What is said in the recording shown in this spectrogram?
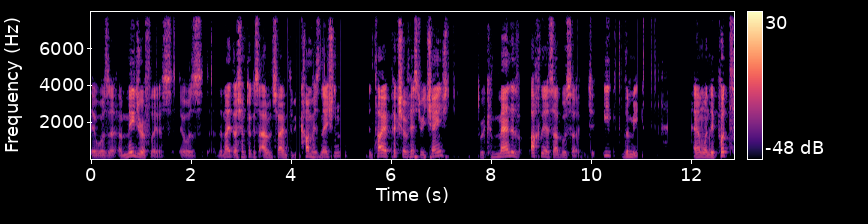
It was a, a, major afflatus. It was the night that Hashem took us out of Mitzrayim to become His nation. The entire picture of history changed. We're commanded abusa to eat the meat. And when they put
